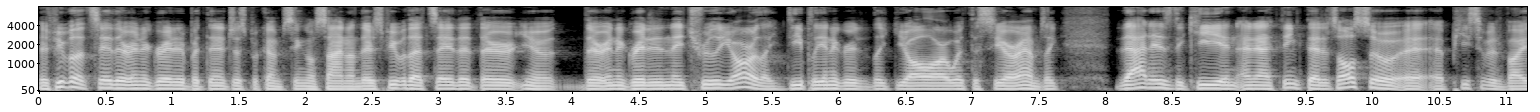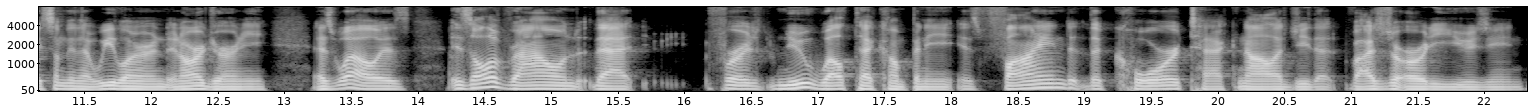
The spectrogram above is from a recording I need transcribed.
there's people that say they're integrated, but then it just becomes single sign on. There's people that say that they're you know they're integrated and they truly are like deeply integrated, like y'all are with the CRMs. Like that is the key. And and I think that it's also a, a piece of advice, something that we learned in our journey as well is is all around that for a new wealth tech company is find the core technology that advisors are already using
